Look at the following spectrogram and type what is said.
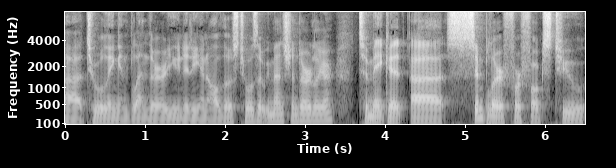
uh, tooling and Blender, Unity, and all those tools that we mentioned earlier to make it uh, simpler for folks to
